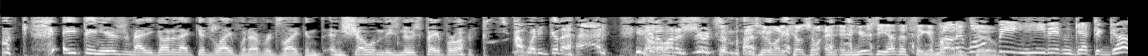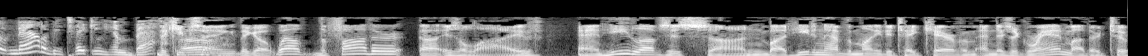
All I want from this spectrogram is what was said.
18 years from now, you go to that kid's life, whatever it's like, and, and show him these newspaper articles about what he could have had. He's going to want to shoot somebody. He's going to want to kill someone. And, and here's the other thing about well, it, it, won't too. be he didn't get to go. Now to be taking him back. They keep saying, they go, well, the father uh, is alive, and he loves his son, but he didn't have the money to take care of him, and there's a grandmother, too.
